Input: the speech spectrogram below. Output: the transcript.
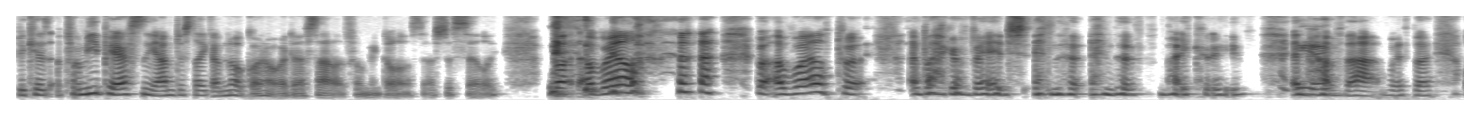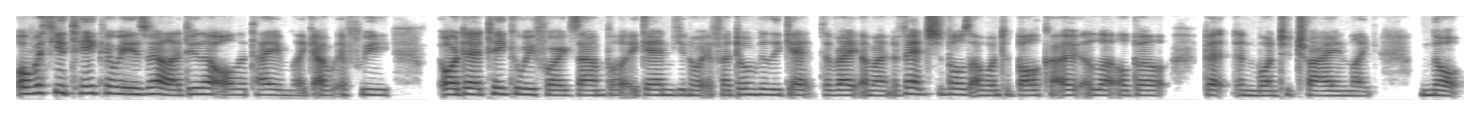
Because for me personally, I'm just like I'm not going to order a salad from McDonald's. That's just silly. But I will, but I will put a bag of veg in the in the microwave and Yeah. have that with my or with your takeaway as well. I do that all the time. Like I, if we order a takeaway, for example, again, you know, if I don't really get the right amount of vegetables, I want to bulk it out a little bit, bit and want to try and like not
